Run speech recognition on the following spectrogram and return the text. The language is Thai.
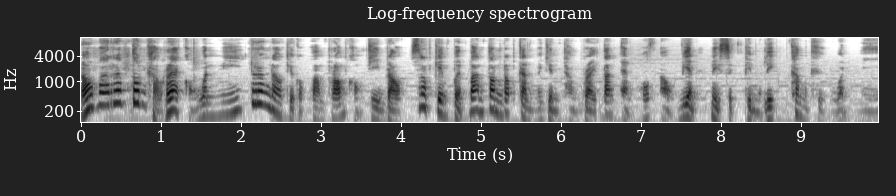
เรามาเริ่มต้นข่าวแรกของวันนี้ เรื่องราวเกี่ยวกับความพร้อมของทีมเราสำหรับเกมเปิดบ้านต้อนรับกันมาเยือนทางไบรตันแอนด์โฮฟเอัลเบียนในศึกพรีเมียร์ลีกค่ำคืนวันนี้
